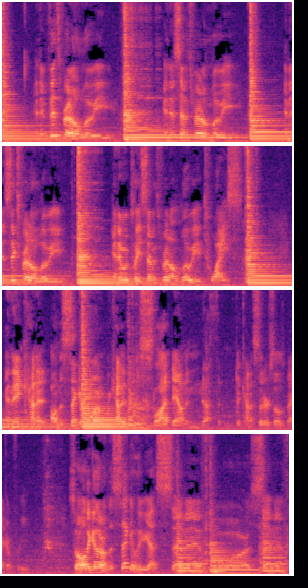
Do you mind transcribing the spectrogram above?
and then 5th fret on low E, and then 7th fret on low E, and then 6th fret on low E, and then we play 7th fret on low E twice, and then kind of on the second one, we kind of do a slide down and nothing to kind of set ourselves back up for you. So all together on the second loop, you got 7, 4, 7, 5,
